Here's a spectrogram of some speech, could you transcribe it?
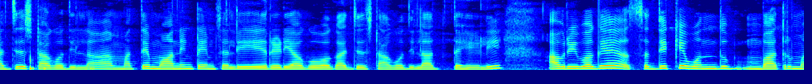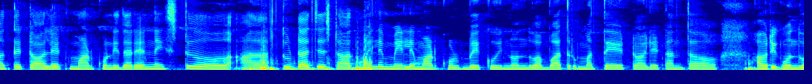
ಅಡ್ಜಸ್ಟ್ ಆಗೋದಿಲ್ಲ. ಮತ್ತು ಮಾರ್ನಿಂಗ್ ಟೈಮ್ಸಲ್ಲಿ ರೆಡಿ ಆಗುವಾಗ ಅಡ್ಜಸ್ಟ್ ಆಗೋದಿಲ್ಲ ಅಂತ ಹೇಳಿ ಅವ್ರು ಇವಾಗ ಸದ್ಯಕ್ಕೆ ಒಂದು ಬಾತ್ರೂಮ್ ಮತ್ತು ಟಾಯ್ಲೆಟ್ ಮಾಡ್ಕೊಂಡಿದ್ದಾರೆ. ನೆಕ್ಸ್ಟ್ ದುಡ್ಡು ಅಡ್ಜಸ್ಟ್ ಆದಮೇಲೆ ಮೇಲೆ ಮಾಡ್ಕೊಳ್ಬೇಕು. ಇನ್ನೊಂದು ಬಾತ್ರೂಮ್ ಮತ್ತು ಟಾಯ್ಲೆಟ್ ಅಂತ ಅವರಿಗೊಂದು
